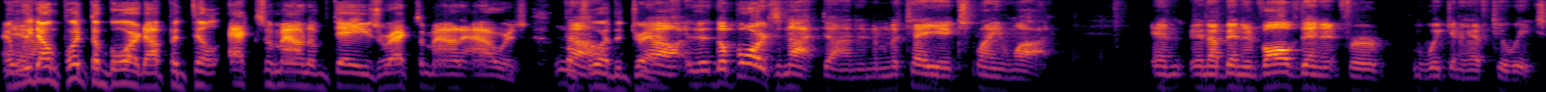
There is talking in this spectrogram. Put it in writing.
And yeah. we don't put the board up until X amount of days or X amount of hours before no, the draft. No, the board's not done, and I'm going to tell you, explain why. And and I've been involved in it for a week and a half, two weeks.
